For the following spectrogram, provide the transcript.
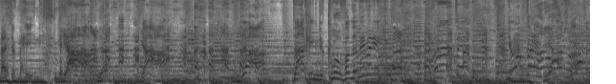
Nee, dat meen je niet. Ja, ja, ja, daar ging de clue van de limerick. Water, je hoort daar half water.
